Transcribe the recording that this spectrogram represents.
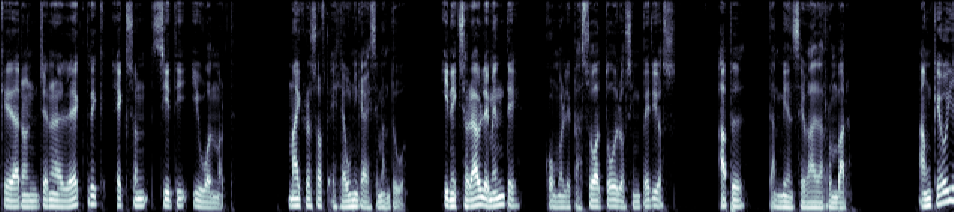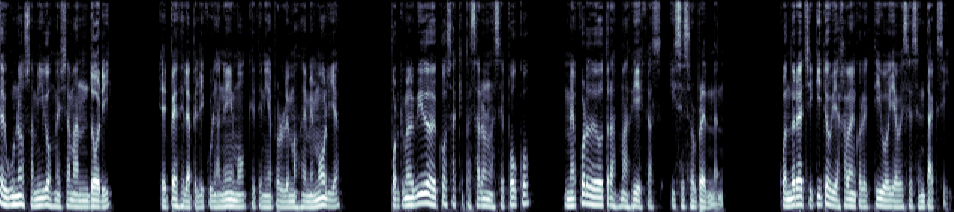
quedaron General Electric, Exxon, Citi y Walmart. Microsoft es la única que se mantuvo. Inexorablemente, como le pasó a todos los imperios, Apple también se va a derrumbar. Aunque hoy algunos amigos me llaman Dory, el pez de la película Nemo que tenía problemas de memoria, Porque me olvido de cosas que pasaron hace poco, me acuerdo de otras más viejas y se sorprenden. Cuando era chiquito viajaba en colectivo y a veces en taxi.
